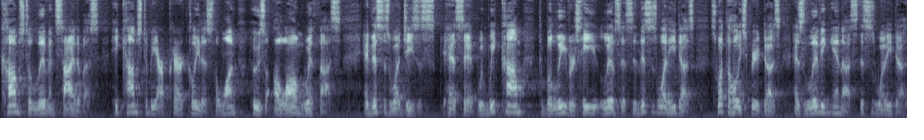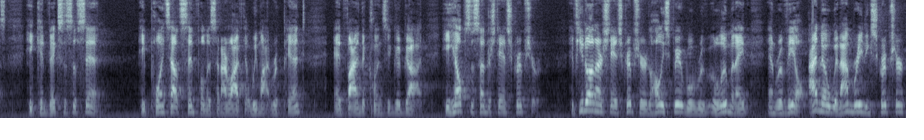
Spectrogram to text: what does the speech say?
comes to live inside of us. He comes to be our Paracletus, the one who's along with us. And this is what Jesus has said. When we come to believers, He lives us. And this is what He does. It's what the Holy Spirit does. As living in us, this is what He does. He convicts us of sin. He points out sinfulness in our life that we might repent and find the cleansing of God. He helps us understand Scripture. If you don't understand Scripture, the Holy Spirit will re- illuminate and reveal. I know when I'm reading Scripture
